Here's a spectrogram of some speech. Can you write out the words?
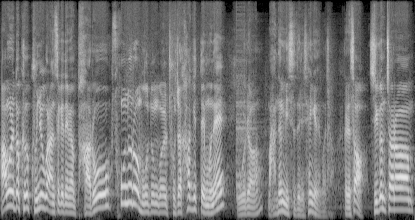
아무래도 그 근육을 안 쓰게 되면 바로 손으로 모든 걸 조작하기 때문에 오히려 많은 미스들이 생기는 거죠. 그래서 지금처럼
